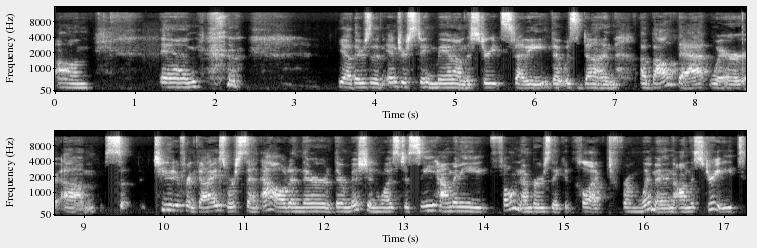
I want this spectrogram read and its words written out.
Um, and yeah, there's an interesting man on the street study that was done about that, where um, so two different guys were sent out, and their their mission was to see how many phone numbers they could collect from women on the street.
